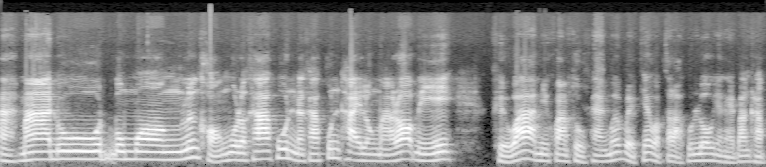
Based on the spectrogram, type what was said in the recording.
อะมาดูมุมมองเรื่องของมูลค่าหุ้นนะครับหุ้นไทยลงมารอบนี้ ถือว่ามีความถูกแพงเมื่อเปรียบเทียบกับตลาดหุ้นโลกยังไงบ้างครับ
